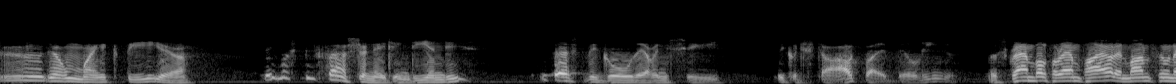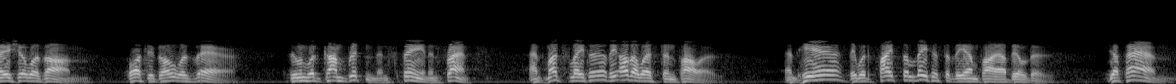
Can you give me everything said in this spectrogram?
Uh, there might be, yeah. They must be fascinating, the Indies. Best we go there and see. We could start by building. The scramble for empire in monsoon Asia was on. Portugal was there. Soon would come Britain and Spain and France, and much later the other Western powers. And here they would fight the latest of the empire builders, Japan.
